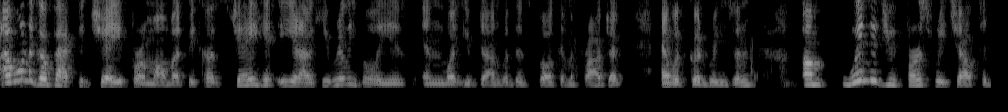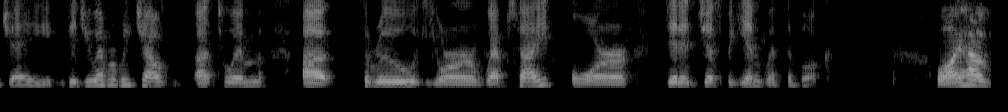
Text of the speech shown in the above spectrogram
I want to go back to Jay for a moment because Jay, you know, he really believes in what you've done with this book and the project, and with good reason. Um, when did you first reach out to Jay? Did you ever reach out uh, to him uh, through your website, or did it just begin with the book? Well, I have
